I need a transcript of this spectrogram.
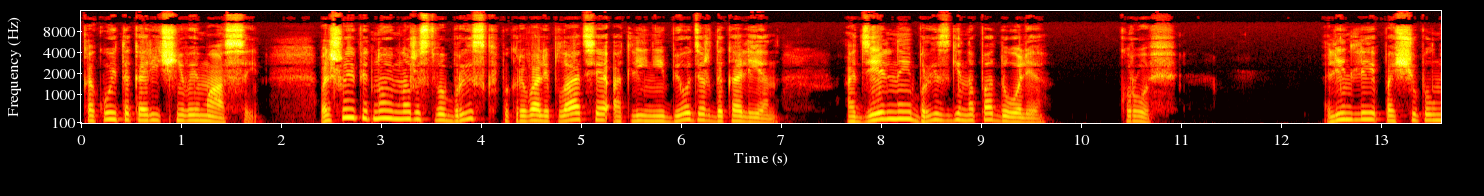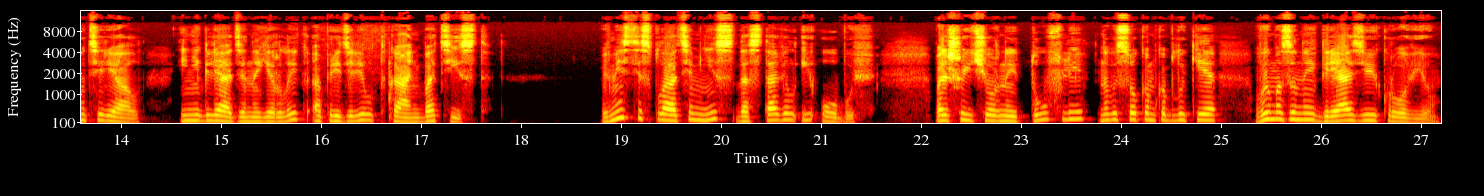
какой-то коричневой массой. Большое пятно и множество брызг покрывали платье от линии бедер до колен. Отдельные брызги на подоле. Кровь. Линдли пощупал материал и, не глядя на ярлык, определил ткань, батист. Вместе с платьем низ доставил и обувь. Большие черные туфли на высоком каблуке, вымазанные грязью и кровью.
